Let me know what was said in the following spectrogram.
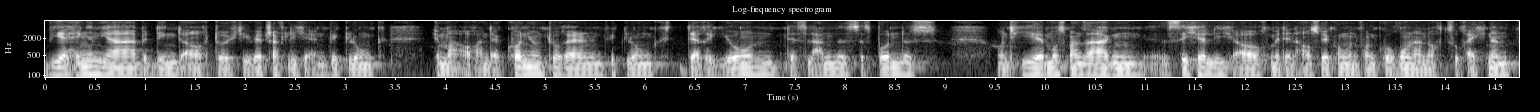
Wir hängen ja bedingt auch durch die wirtschaftliche Entwicklung immer auch an der konjunkturellen Entwicklung der Region, des Landes, des Bundes, und hier muss man sagen, sicherlich auch mit den Auswirkungen von Corona noch zu rechnen,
